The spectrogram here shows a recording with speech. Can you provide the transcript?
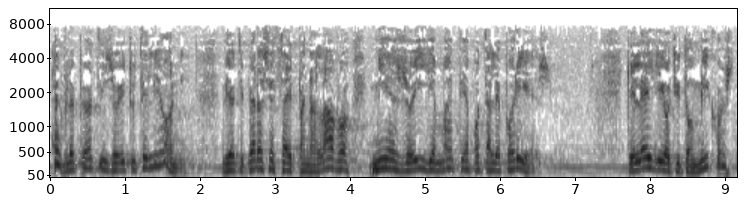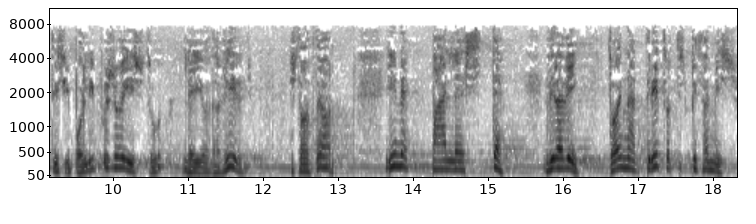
έβλεπε ότι η ζωή του τελειώνει διότι πέρασε θα επαναλάβω μία ζωή γεμάτη από ταλαιπωρίες και λέγει ότι το μήκος της υπολείπου ζωής του λέει ο Δαβίδ στον Θεό είναι παλαιστέ δηλαδή το ένα τρίτο της πιθαμής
